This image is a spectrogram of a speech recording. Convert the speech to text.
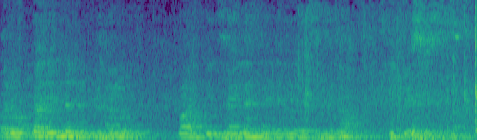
మరి ఒక్క రెండు నిమిషాలు వారికి సైలెన్స్ తెలియజేయాల్సిందిగా రిక్వెస్ట్ చేస్తున్నాను.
